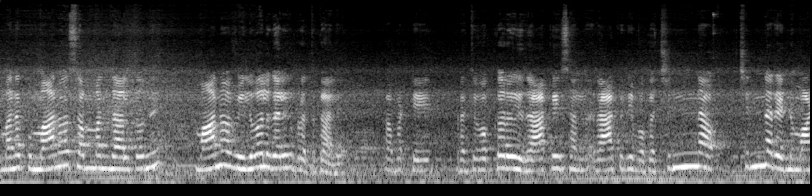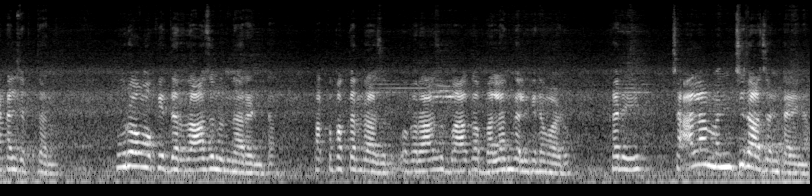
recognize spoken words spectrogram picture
మనకు మానవ సంబంధాలతోనే మానవ విలువలు కలిగి బ్రతకాలి. కాబట్టి ప్రతి ఒక్కరూ ఈ రాఖీ సం రాఖీకి ఒక చిన్న చిన్న రెండు మాటలు చెప్తాను. పూర్వం ఒక ఇద్దరు రాజులు ఉన్నారంట. పక్క పక్కన రాజులు. ఒక రాజు బాగా బలం కలిగిన వాడు కానీ చాలా మంచి రాజు అంట ఆయన.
